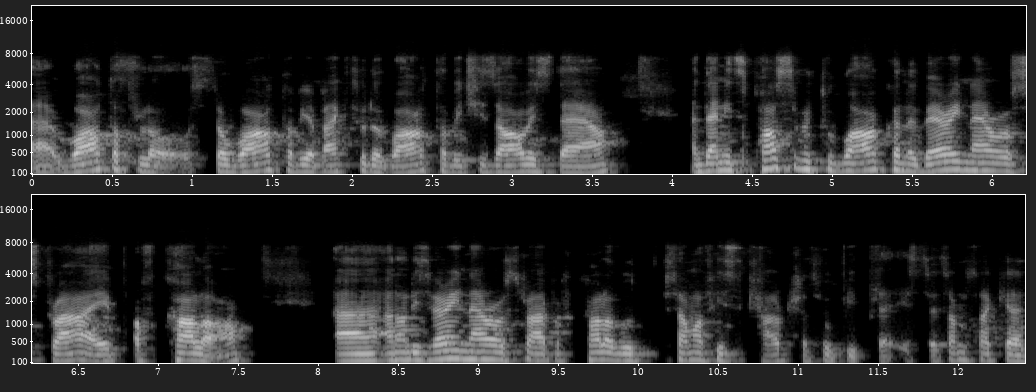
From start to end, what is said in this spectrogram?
uh, water flows. So water, we are back to the water, which is always there. And then it's possible to walk on a very narrow stripe of color. Uh, and on this very narrow stripe of color, would, some of his sculptures would be placed. So it's almost like a,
